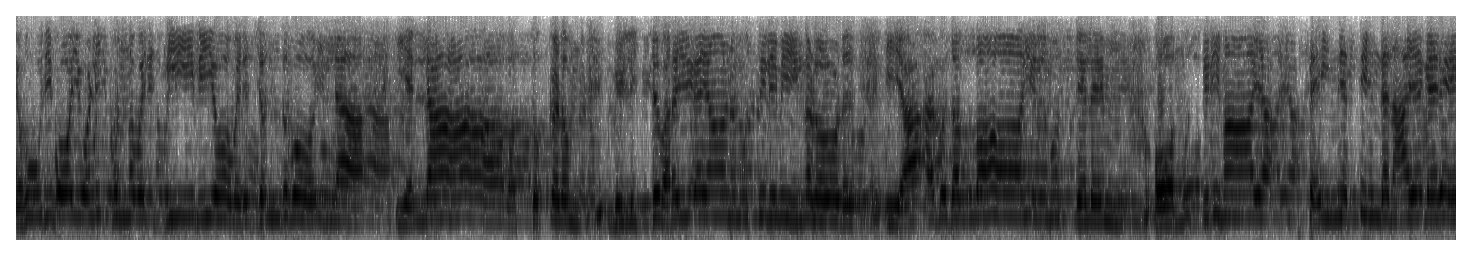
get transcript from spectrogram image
യഹൂദി പോയി ഒളിക്കുന്ന ഒരു ജീവിയോ ഒരു ജന്തുവോ ഇല്ല. എല്ലാ വസ്തുക്കളും വിളിച്ചു പറയുകയാണ് മുസ്ലിമീങ്ങളോട് ഈ അബുദല്ലാഹിൽ മുസ്ലിം ഓ മുസ്ലിമായ സൈന്യത്തിന്റെ നായകരെ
